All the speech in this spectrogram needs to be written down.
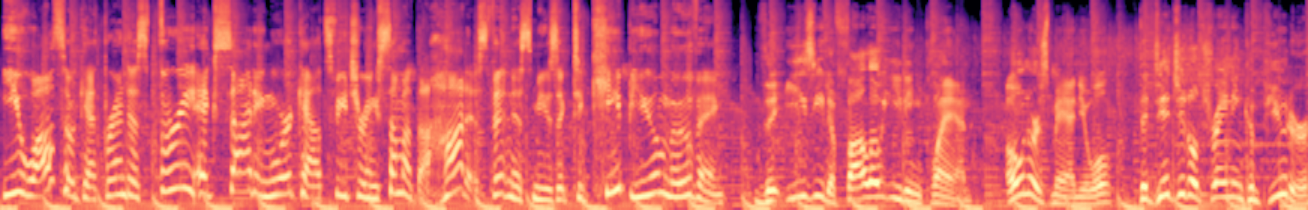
You also get Brenda's three exciting workouts featuring some of the hottest fitness music to keep you moving. The easy to follow eating plan, owner's manual, the digital training computer,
